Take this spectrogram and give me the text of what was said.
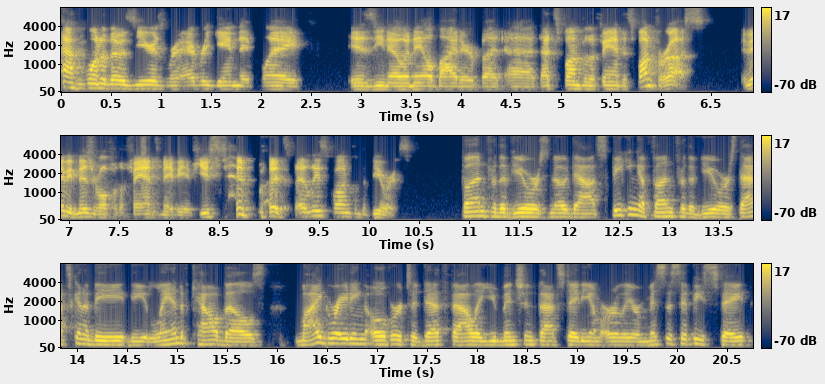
have one of those years where every game they play is, you know, a nail biter. But uh, that's fun for the fans. It's fun for us. It may be miserable for the fans, maybe of Houston, but it's at least fun for the viewers fun for the viewers, no doubt. Speaking of fun for the viewers, that's going to be the land of cowbells migrating over to Death Valley. You mentioned that stadium earlier, Mississippi State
